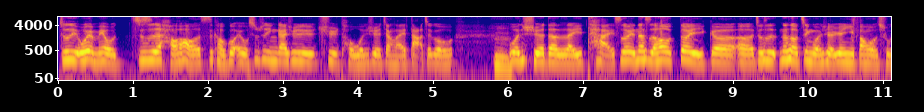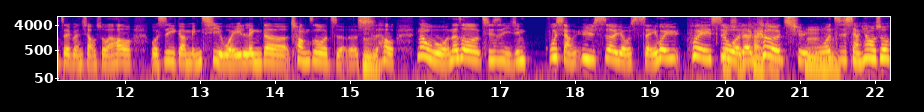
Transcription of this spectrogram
就是我也没有，就是好好的思考过，哎，我是不是应该去去投文学奖来打这个文学的擂台？所以那时候对一个呃，就是那时候进文学愿意帮我出这本小说，然后我是一个名气为零的创作者的时候，那我那时候其实已经。不想预设有谁会会是我的客群，我只想要说，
